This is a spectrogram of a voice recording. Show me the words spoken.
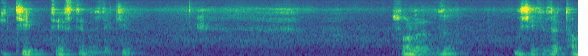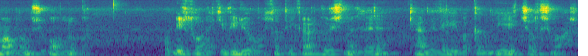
iki testimizdeki sorularımızı bu şekilde tamamlamış olduk. Bir sonraki videomuzda tekrar görüşmek üzere. Kendinize iyi bakın. İyi çalışmalar.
